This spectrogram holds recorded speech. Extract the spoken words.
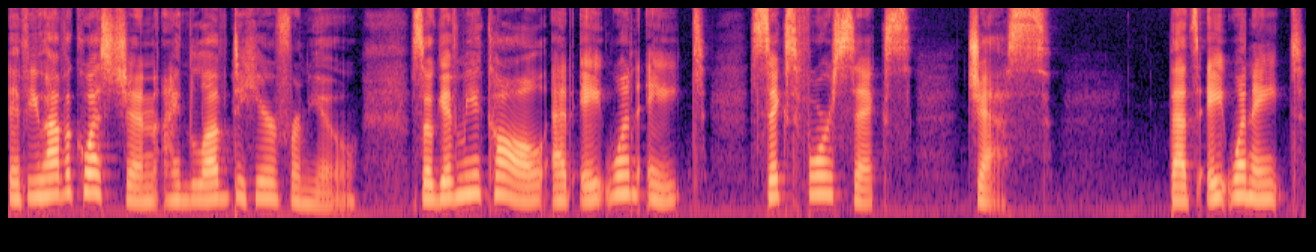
If you have a question, I'd love to hear from you. So give me a call at 818 646 Jess. That's 818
